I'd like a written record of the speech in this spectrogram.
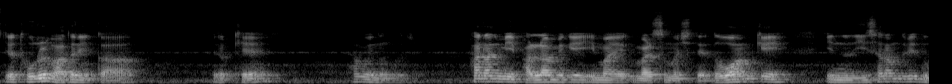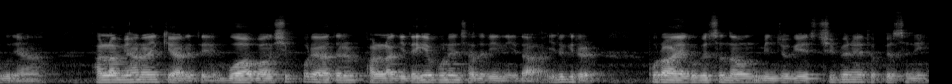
이제 돈을 받으니까 이렇게 하고 있는 거죠. 하나님이 발람에게 이 말씀하시되 너와 함께 있는 이 사람들이 누구냐? 발람이 하나님께 아뢰되 모압 왕 십볼의 아들 발락이 내게 보낸 자들이니이다. 이르기를 보라 애굽에서 나온 민족이 주변에 덮였으니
